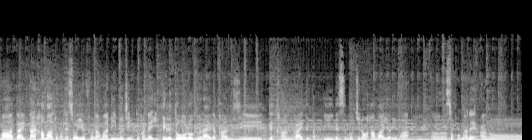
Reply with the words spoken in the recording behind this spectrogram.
まあ大体ハマーとかね、そういう風な、まあ、リムジンとかね、行ける道路ぐらいな感じって考えてたらいいです。もちろんハマーよりは、うん、そこまで、あのー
